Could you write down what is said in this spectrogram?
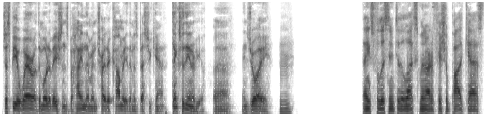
Just be aware of the motivations behind them and try to accommodate them as best you can. Thanks for the interview. Uh, enjoy. Mm-hmm. Thanks for listening to the Lexman Artificial Podcast.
